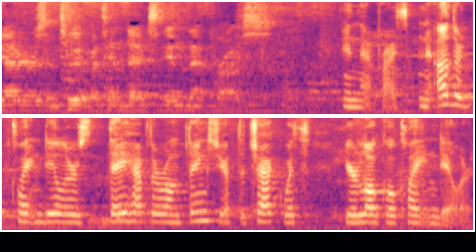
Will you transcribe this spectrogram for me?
gutters, and two 8 by 10 decks in that price. In that price. And other Clayton dealers, they have their own things. You have to check with your local Clayton dealer.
